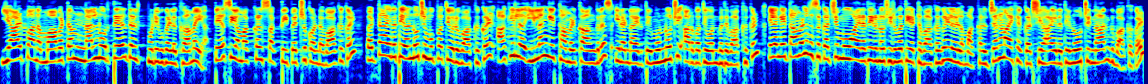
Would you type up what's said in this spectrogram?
யாழ்ப்பாணம் மாவட்டம் நல்லூர் தேர்தல் முடிவுகளுக்கு அமைய தேசிய மக்கள் சக்தி பெற்று பெற்றுக்கொண்ட வாக்குகள் எட்டாயிரத்தி எண்ணூற்றி முப்பத்தி ஒரு வாக்குகள். அகில இலங்கை தமிழ் காங்கிரஸ் இரண்டாயிரத்தி முன்னூற்றி அறுபத்தி ஒன்பது வாக்குகள். இலங்கை தமிழரசு கட்சி மூவாயிரத்தி இருநூற்றி இருபத்தி எட்டு வாக்குகள். ஈழ மக்கள் ஜனநாயக கட்சி ஆயிரத்தி நூற்றி நான்கு வாக்குகள்.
